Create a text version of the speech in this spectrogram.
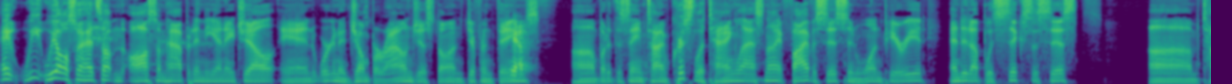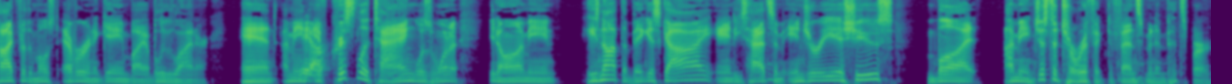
hey, we we also had something awesome happen in the NHL, and we're gonna jump around just on different things. Yeah. Uh, but at the same time, Chris Letang last night, five assists in one period, ended up with six assists um, tied for the most ever in a game by a blue liner. And I mean, yeah. if Chris Letang was one of, you know, I mean, he's not the biggest guy and he's had some injury issues, but I mean, just a terrific defenseman in Pittsburgh.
